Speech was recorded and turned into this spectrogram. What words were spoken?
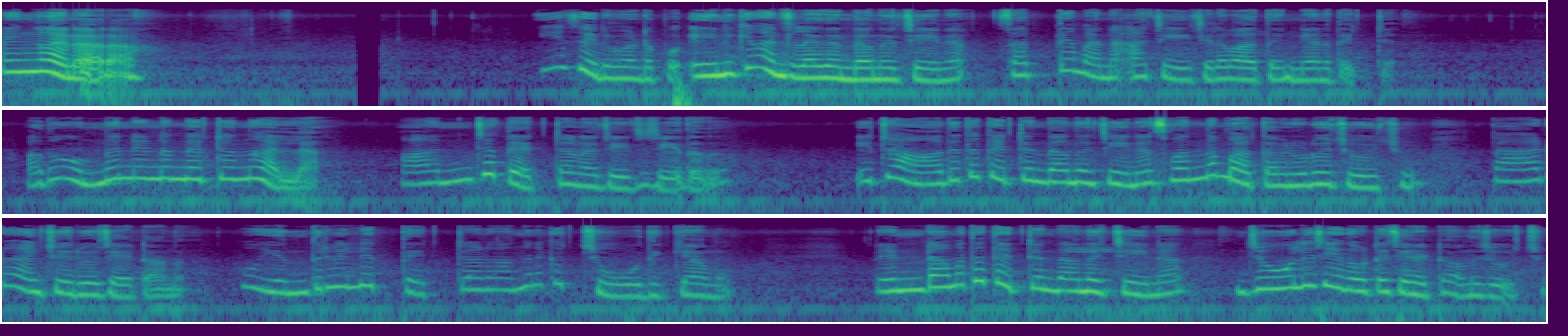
നിങ്ങൾ തന്നെ പറ. ഈ സിനിമ കണ്ടപ്പോൾ എനിക്ക് മനസ്സിലായത് എന്താണെന്ന് വെച്ച് കഴിഞ്ഞാൽ സത്യം പറഞ്ഞാൽ ആ ചേച്ചിയുടെ ഭാഗത്ത് തന്നെയാണ് തെറ്റ്. അത് ഒന്നും രണ്ടും തെറ്റൊന്നും അല്ല. അഞ്ച് തെറ്റാണ് ചേച്ചി ചെയ്തത്. ഏറ്റവും ആദ്യത്തെ തെറ്റ് എന്താണെന്ന് വെച്ച് കഴിഞ്ഞാൽ സ്വന്തം ഭർത്താവിനോട് ചോദിച്ചു. പാഡ് വാങ്ങിച്ചു തരുമോ ചേട്ടാന്ന്. ഓ എന്തൊരു വലിയ തെറ്റാണ്. അങ്ങനെയൊക്കെ ചോദിക്കാമോ? രണ്ടാമത്തെ തെറ്റ് എന്താണെന്ന് വെച്ച് കഴിഞ്ഞാൽ ജോലി ചെയ്തോട്ടെ ചേട്ടാന്ന് ചോദിച്ചു.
